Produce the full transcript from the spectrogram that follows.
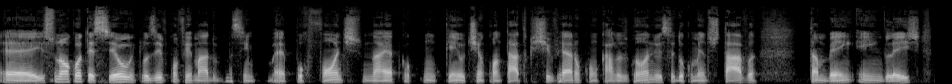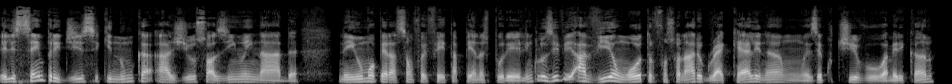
É, isso não aconteceu, inclusive confirmado assim, é, por fontes, na época com quem eu tinha contato, que estiveram com o Carlos Goni. Esse documento estava também em inglês. Ele sempre disse que nunca agiu sozinho em nada. Nenhuma operação foi feita apenas por ele. Inclusive, havia um outro funcionário, Greg Kelly, né, um executivo americano.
